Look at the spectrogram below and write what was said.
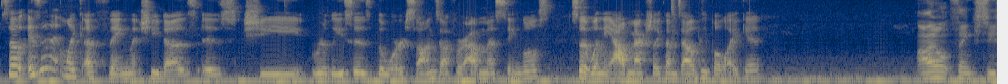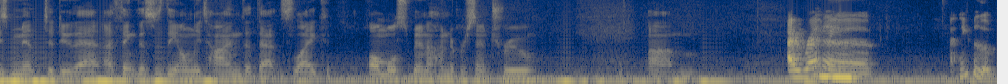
So isn't it like a thing that she does? Is she releases the worst songs off her album as singles, so that when the album actually comes out, people like it? I don't think she's meant to do that. I think this is the only time that that's like almost been 100% true. Um, I read I mean- a, I think it was a,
